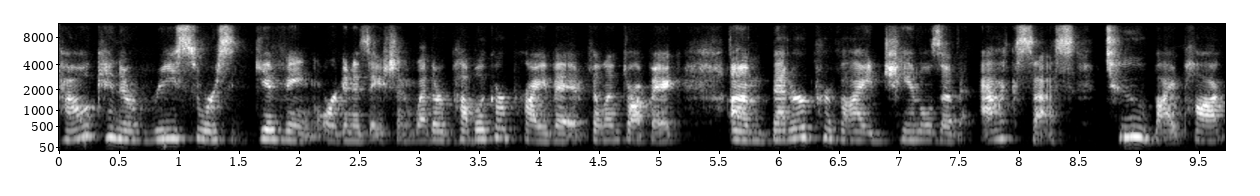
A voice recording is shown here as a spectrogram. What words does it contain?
how can a resource giving organization, whether public or private, philanthropic, um, better provide channels of access to BIPOC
